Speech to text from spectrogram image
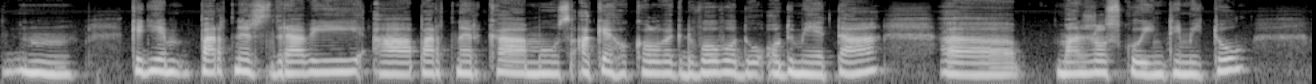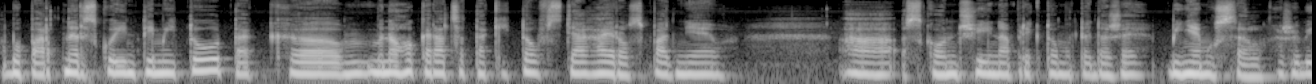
mm, keď je partner zdravý a partnerka mu z akéhokoľvek dôvodu odmieta manželskú intimitu, alebo partnerskú intimitu, tak mnohokrát sa takýto vzťah aj rozpadne a skončí napriek tomu teda, že by nemusel. Že by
